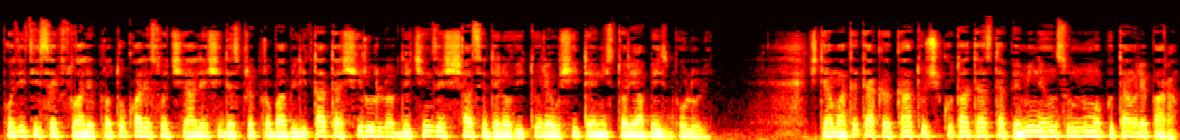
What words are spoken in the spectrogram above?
poziții sexuale, protocoale sociale și despre probabilitatea șirurilor de 56 de lovituri reușite în istoria baseballului. Știam atâtea căcaturi și cu toate astea pe mine însumi nu mă puteam repara.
